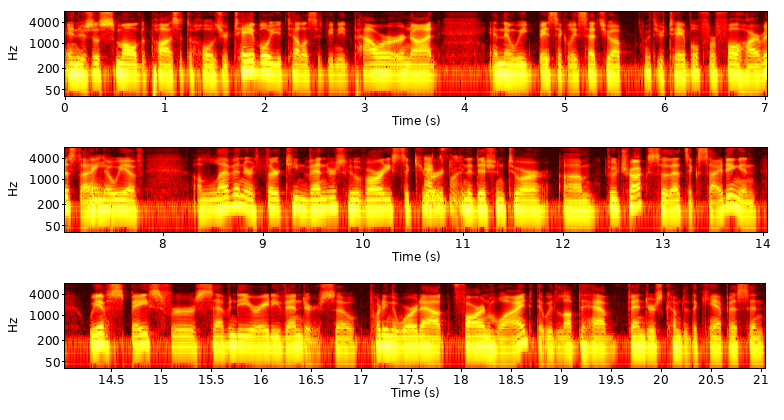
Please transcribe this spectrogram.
and there's a small deposit to hold your table. You tell us if you need power or not. And then we basically set you up with your table for Fall Harvest. Great. I know we have 11 or 13 vendors who have already secured Excellent. in addition to our um, food trucks. So that's exciting. And we have space for 70 or 80 vendors. So putting the word out far and wide that we'd love to have vendors come to the campus and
